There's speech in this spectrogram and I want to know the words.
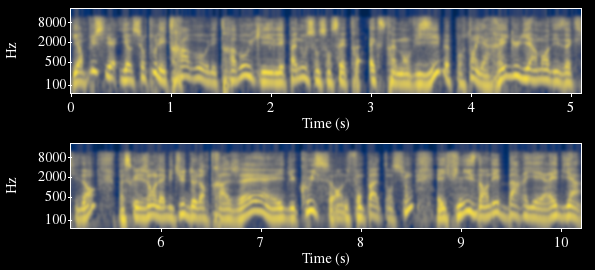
et en plus, il y, a surtout les travaux. Les travaux, qui, les panneaux sont censés être extrêmement visibles. Pourtant, il y a régulièrement des accidents parce que les gens ont l'habitude de leur trajet et du coup, ils ne ils font pas attention et ils finissent dans des barrières. Eh bien,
